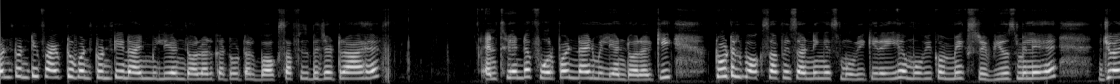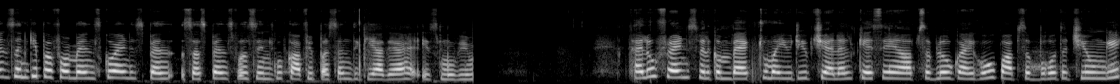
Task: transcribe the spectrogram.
125 टू 129 मिलियन डॉलर का टोटल बॉक्स ऑफ़िस बजट रहा है। And three hundred four point nine million dollar की टोटल बॉक्स ऑफ़िस अर्निंग इस मूवी की रही है। मूवी को मिक्स रिव्यूज़ मिले हैं। जॉनसन की परफॉर्मेंस को एंड सस्पेंसफुल सीन को काफ़ी पसंद किया गया है इस मूवी में। Hello friends welcome back to my YouTube channel कैसे हैं आप सब लोग? आई होप आप सब बहुत अच्छे होंगे।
